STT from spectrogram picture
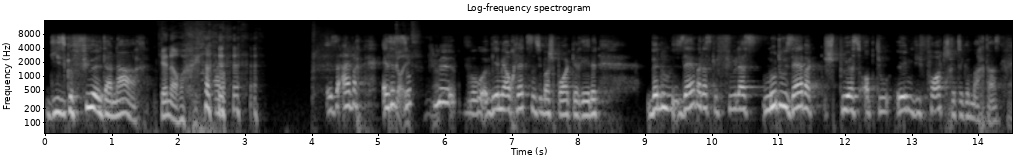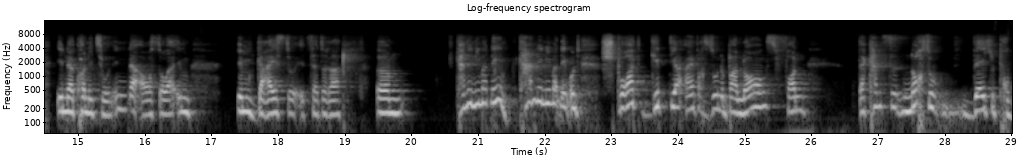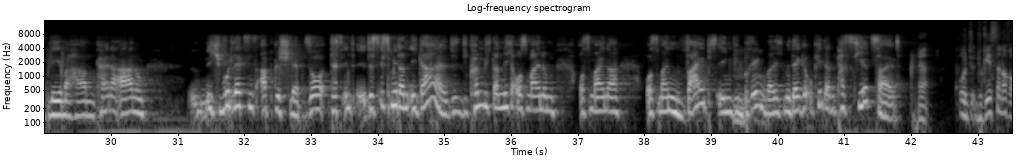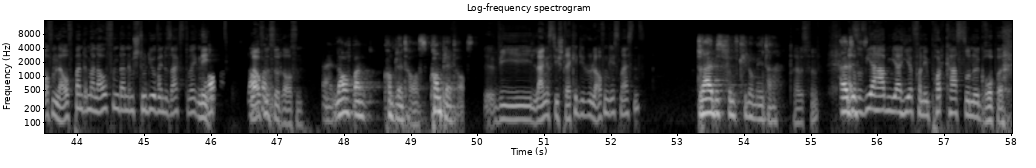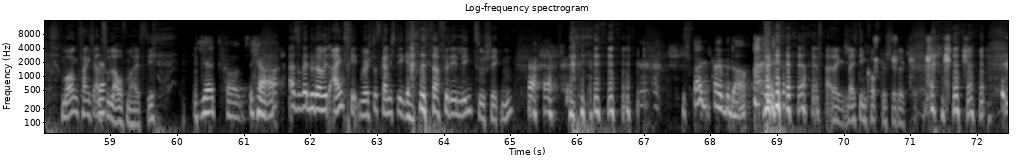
dieses Gefühl danach. Genau. es ist einfach, es ist Gold, so ein Gefühl, wo, wir haben ja auch letztens über Sport geredet, wenn du selber das Gefühl hast, nur du selber spürst, ob du irgendwie Fortschritte gemacht hast in der Kondition, in der Ausdauer, im, im Geist etc., ähm, kann dir niemand nehmen. Kann dir niemand nehmen. Und Sport gibt dir einfach so eine Balance von, da kannst du noch so welche Probleme haben, keine Ahnung. Ich wurde letztens abgeschleppt. So, das, das ist mir dann egal. Die, die können mich dann nicht aus meinem, aus meiner, aus meinen Vibes irgendwie mhm. bringen, weil ich mir denke, okay, dann passiert's halt. Ja. Und du gehst dann auch auf dem Laufband immer laufen, dann im Studio, wenn du sagst, du weg? Nee, Laufband, Laufen ist nur draußen. Nein, Laufband komplett raus. Komplett raus. Wie lang ist die Strecke, die du laufen gehst meistens? Drei bis fünf Kilometer. Drei bis fünf. Also, also, wir haben ja hier von dem Podcast so eine Gruppe. Morgen fange ich an ja. zu laufen, heißt die. Jetzt kommt's, ja. Also wenn du damit eintreten möchtest, kann ich dir gerne dafür den Link zuschicken. ich danke, kein Bedarf. da hat er gleich den Kopf geschüttelt.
